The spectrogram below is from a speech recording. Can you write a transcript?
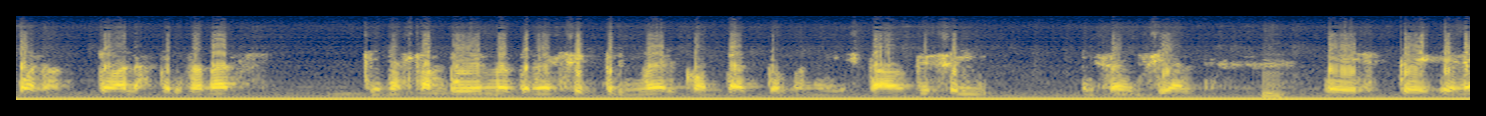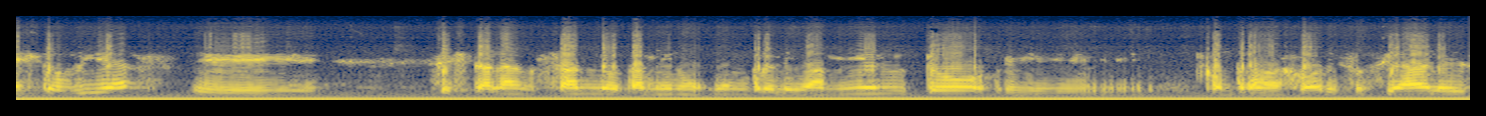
bueno, todas las personas que no están pudiendo tener ese primer contacto con el Estado, que es el esencial. Mm. Este, en estos días eh, se está lanzando también un, relevamiento eh, trabajadores sociales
